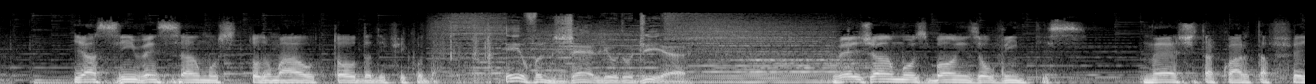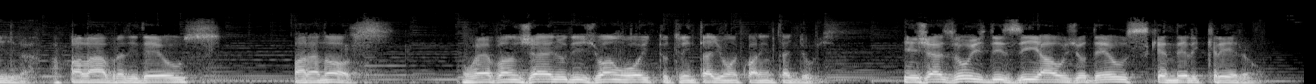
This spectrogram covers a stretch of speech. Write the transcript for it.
e assim vençamos todo mal, toda dificuldade. Evangelho do Dia. Vejamos, bons ouvintes nesta quarta-feira a palavra de Deus para nós. O Evangelho de João 8, 31 a 42. E Jesus dizia aos judeus que nele creram:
